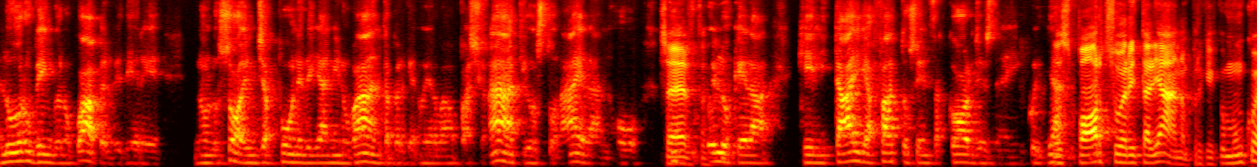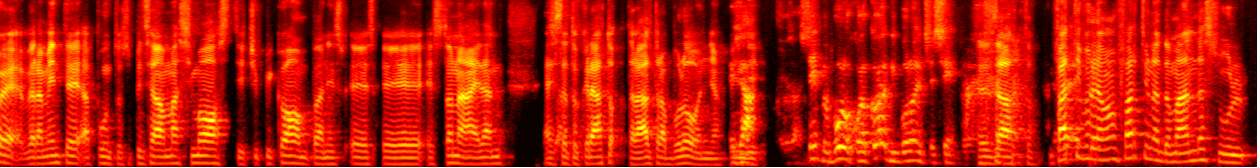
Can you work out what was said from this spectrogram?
loro vengono qua per vedere non lo so, il Giappone degli anni 90 perché noi eravamo appassionati, o Stone Island, o certo. quello che, la, che, l'Italia ha fatto senza accorgersene in quegli anni. Lo sportswear italiano, perché comunque veramente, appunto, se pensiamo a Massimo Osti, CP Company e, e, e Stone Island, è esatto. stato creato tra l'altro a Bologna. Quindi... Esatto, esatto. sempre qualcosa di Bologna c'è sempre. Esatto. Infatti volevamo farti una domanda sul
